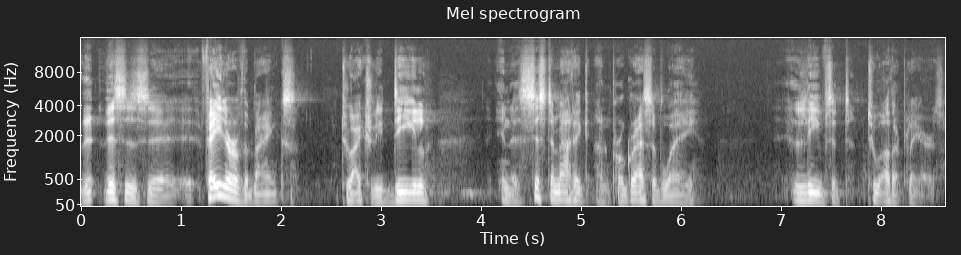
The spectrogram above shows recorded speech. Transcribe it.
th- this is a failure of the banks to actually deal in a systematic and progressive way leaves it to other players.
